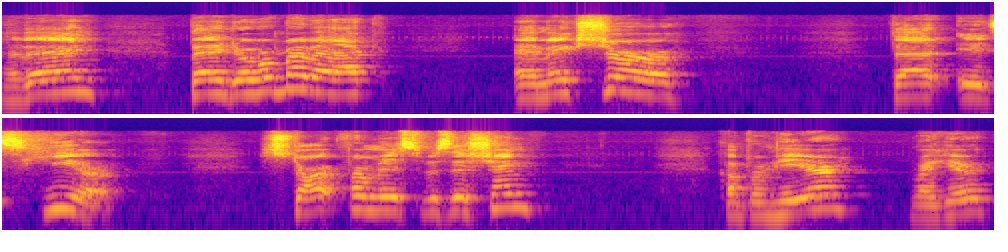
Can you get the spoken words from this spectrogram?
and then bend over my back and make sure that it's here. Start from this position. Come from here, right here.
